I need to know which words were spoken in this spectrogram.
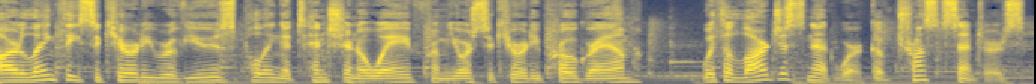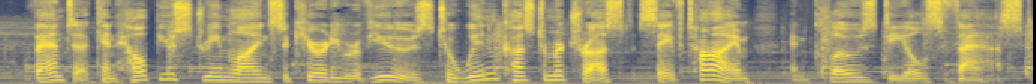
Are lengthy security reviews pulling attention away from your security program? With the largest network of trust centers, Vanta can help you streamline security reviews to win customer trust, save time, and close deals fast.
